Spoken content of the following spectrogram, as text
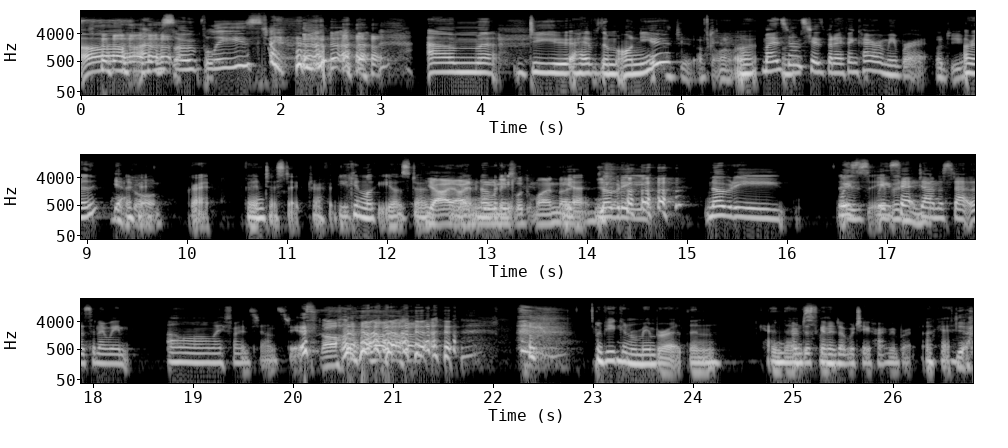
Oh, I'm so pleased. um, do you have them on you? Dude, I've got one. Mine's downstairs, but I think I remember it. Oh, do you? Oh, really? Yeah. Okay. Great. Fantastic. Trafford. You can look at yours, don't Yeah, I, I nobody, will need to look at mine. I- Yeah, nobody, nobody We, is we even- sat down to start this and I went, oh, my phone's downstairs. Oh. If you can remember it, then, then I'm just going to double check I remember it. Okay. Yeah.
